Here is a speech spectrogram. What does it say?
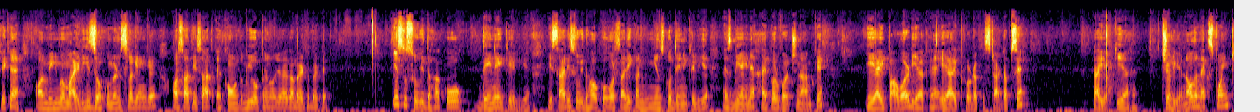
ठीक है? और मिनिमम आईडीज डॉक्यूमेंट्स लगेंगे और साथ ही साथ अकाउंट भी ओपन हो जाएगा बैठे बैठे इस सुविधा को देने के लिए, ये सारी सुविधाओं को और सारी कन्वीनियंस को देने के लिए एसबीआई ने हाइपर वर्च नाम के ए आई पावर्ड या कहें ए आई प्रोडक्ट स्टार्टअप से टाइप किया है। चलिए नाउ द नेक्स्ट पॉइंट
